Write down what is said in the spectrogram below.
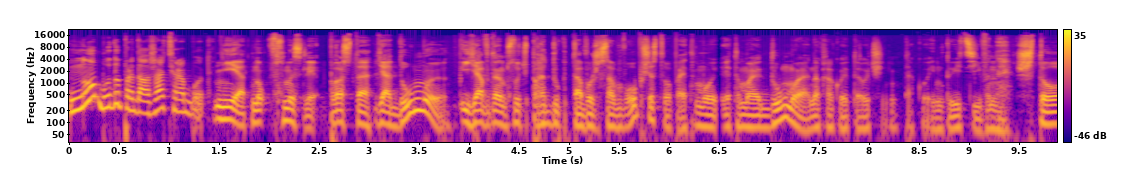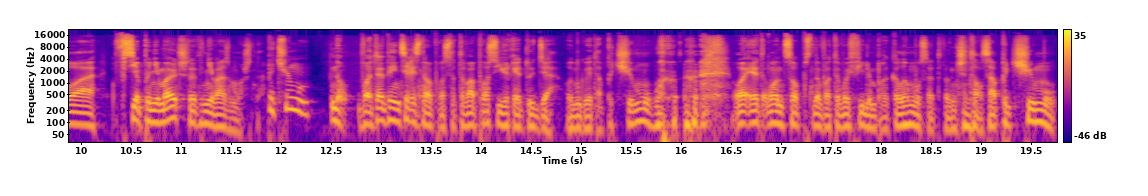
Но буду продолжать работать. Нет, ну, в смысле, просто я думаю, я в данном случае продукт того же самого общества, поэтому это мое думаю, оно какое-то очень такое интуитивное, что все понимают, что это невозможно. Почему? Ну, вот это интересный вопрос. Это вопрос Юрия Дудя. Он говорит, а почему? Он, собственно, вот его фильм про Колыму с этого начинался. А почему?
